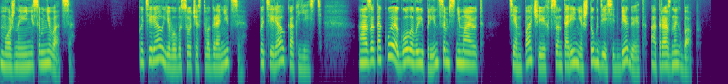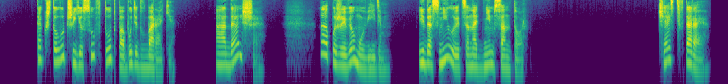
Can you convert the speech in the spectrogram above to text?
можно и не сомневаться. Потерял его высочество границы, потерял как есть. А за такое головы и принцам снимают. Тем паче их в Санторине штук десять бегает от разных баб. Так что лучше Юсуф тут побудет в бараке. А дальше... А поживем увидим и досмилуется над ним Сантор. Часть вторая.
